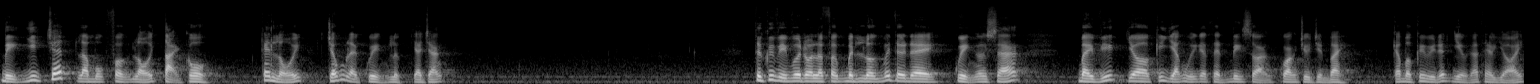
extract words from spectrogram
bị giết chết là một phần lỗi tại cô, cái lỗi chống lại quyền lực da trắng. Thưa quý vị, vừa rồi là phần bình luận với tựa đề Quyền ân xá, bài viết do ký giả Nguyễn Đạt Thịnh biên soạn quan chương trình bày. Cảm ơn quý vị rất nhiều đã theo dõi.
